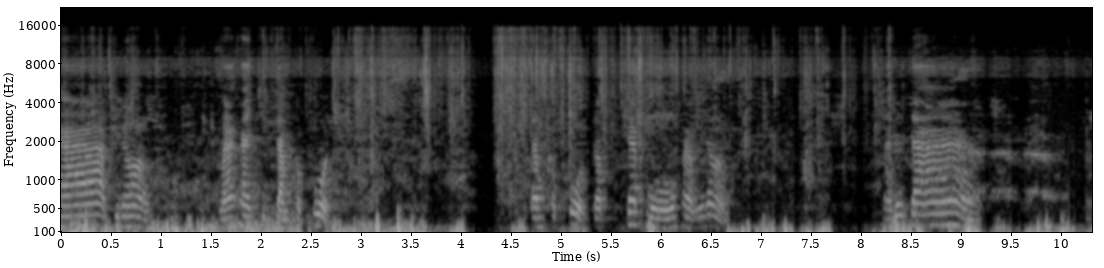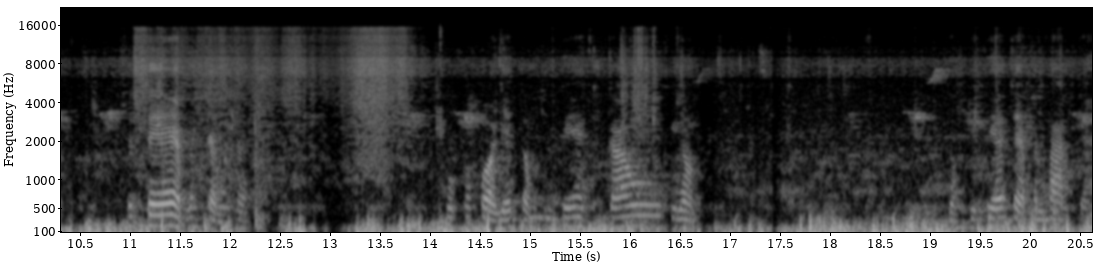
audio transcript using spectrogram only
ค่ะพี่น้องมาใครกินตำข้าวโพดตำข้าวโพดกับแคบหมูค่ะพี่น้องมาด้วยจ้าแซ่บๆนักกันค่ะพวกข้าวปอยายต้องกินแพ้เก้าพี่น้องต้องกินแพ้แจกพันบาทจ้ะ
